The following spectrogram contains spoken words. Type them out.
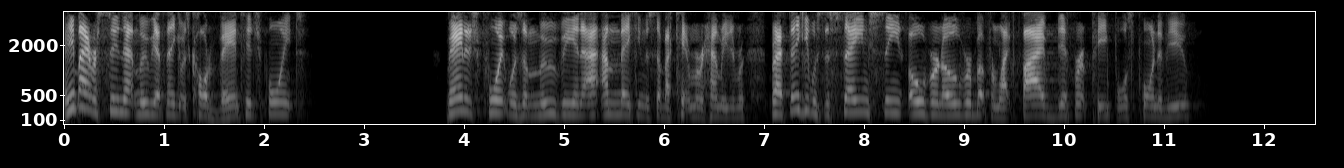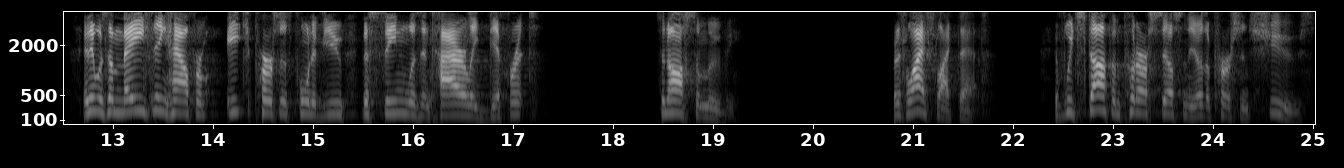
Anybody ever seen that movie? I think it was called Vantage Point. Vantage Point was a movie, and I, am making this up. I can't remember how many different, but I think it was the same scene over and over, but from like five different people's point of view. And it was amazing how, from each person's point of view, the scene was entirely different. It's an awesome movie. But it's life like that. If we'd stop and put ourselves in the other person's shoes,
